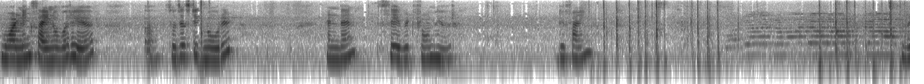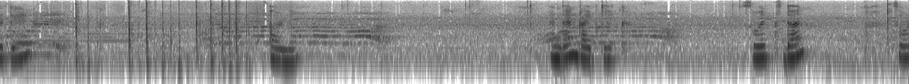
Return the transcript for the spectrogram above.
warning sign over here. Uh, so just ignore it and then save it from here. Define. Retained earning. And then right click so it's done. So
